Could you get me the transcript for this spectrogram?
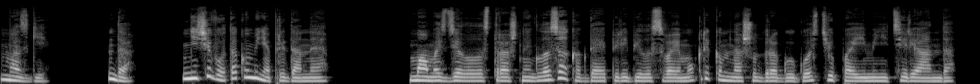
мозги. Да, Ничего, так у меня приданное. Мама сделала страшные глаза, когда я перебила своим окриком нашу дорогую гостью по имени Тирианда.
